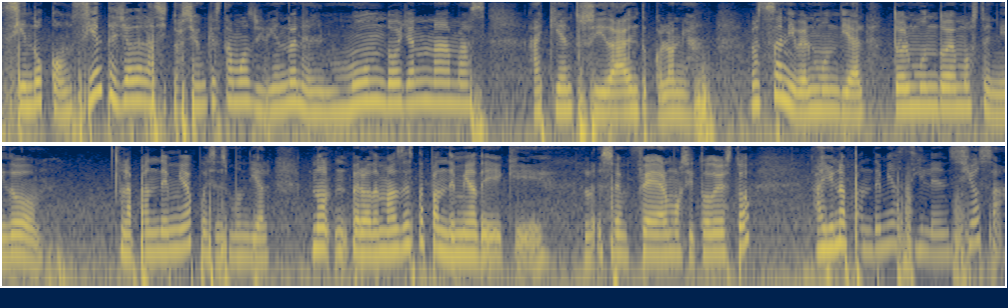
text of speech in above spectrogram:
siendo conscientes ya de la situación que estamos viviendo en el mundo, ya no nada más aquí en tu ciudad, en tu colonia. Esto es a nivel mundial. Todo el mundo hemos tenido la pandemia, pues es mundial. No, pero además de esta pandemia de que los enfermos y todo esto, hay una pandemia silenciosa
